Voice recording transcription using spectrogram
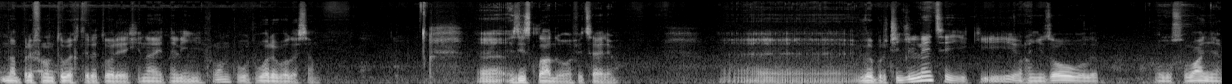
на прифронтових територіях і навіть на лінії фронту утворювалися зі складу офіцерів е, виборчі дільниці, які організовували голосування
